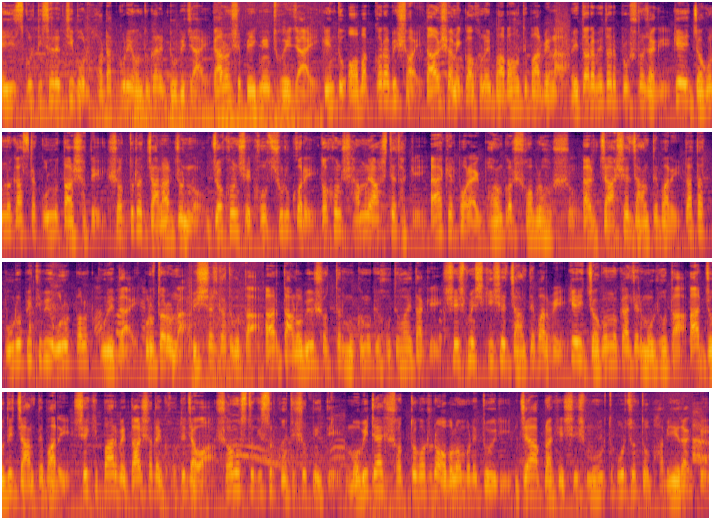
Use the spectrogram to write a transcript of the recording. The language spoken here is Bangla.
এই স্কুল টিচারের জীবন হঠাৎ করে অন্ধকারে ডুবে যায়, কারণ সে প্রেগনেন্ট হয়ে যায়। কিন্তু অবাক করা বিষয়, তার স্বামী কখনোই বাবা হতে পারবে না। ভেতরে ভেতরে প্রশ্ন জাগে, কে এই জঘন্য কাজটা করল তার সাথে? সত্যটা জানার জন্য যখন সে খোঁজ শুরু করে, তখন সামনে আসতে থাকে একের পর এক ভয়ঙ্কর সব রহস্য। আর যা সে জানতে পারে, তা তার পুরো পৃথিবী ওলট পালট করে দেয়। প্রতারণা, বিশ্বাসঘাতকতা আর দানবীয় সত্যের মুখোমুখি হতে হয় তাকে। শেষমেশ কি সে জানতে পারবে, কে এই জঘন্য কাজের মূল হোতা আর যদি জানতে পারে, সে কি পারবে তার সাথে ঘটে যাওয়া সমস্ত কিছুর প্রতিশোধ নিতে। মুভিটা এক সত্য ঘটনা অবলম্বনে তৈরি, যা আপনাকে শেষ মুহূর্ত পর্যন্ত ভাবিয়ে রাখবে।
